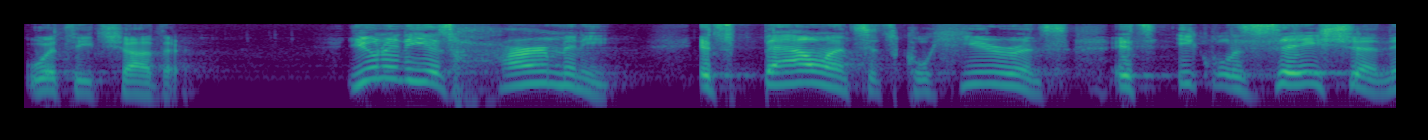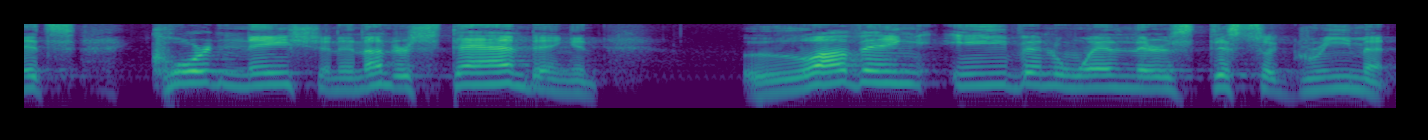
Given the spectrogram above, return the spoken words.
with each other. Unity is harmony, it's balance, it's coherence, it's equalization, it's coordination and understanding and loving even when there's disagreement.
